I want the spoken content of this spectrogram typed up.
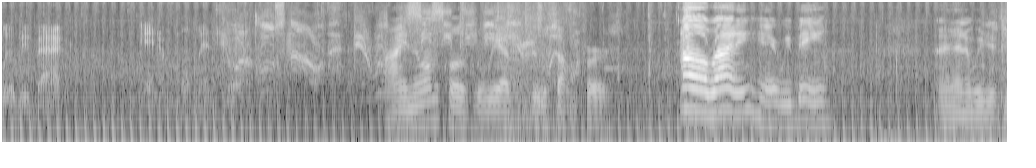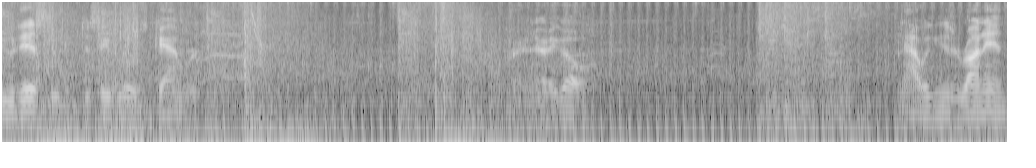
We'll be back. In a moment. I know I'm close, but we have to do something first. Alrighty, here we be. And then we just do this to disable those cameras. Alright, there you go. Now we can just run in.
